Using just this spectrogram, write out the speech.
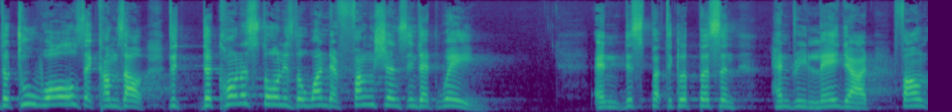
the two walls that comes out. The, the cornerstone is the one that functions in that way. And this particular person, Henry Layard, found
